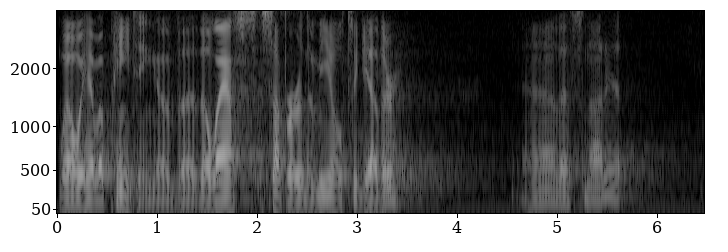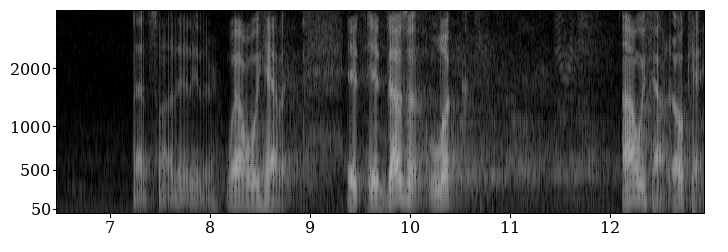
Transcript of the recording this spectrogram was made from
Well, we have a painting of uh, the Last Supper, the meal together. Uh, that's not it. That's not it either. Well, we have it. It, it doesn't look. Oh, we found it. Okay.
